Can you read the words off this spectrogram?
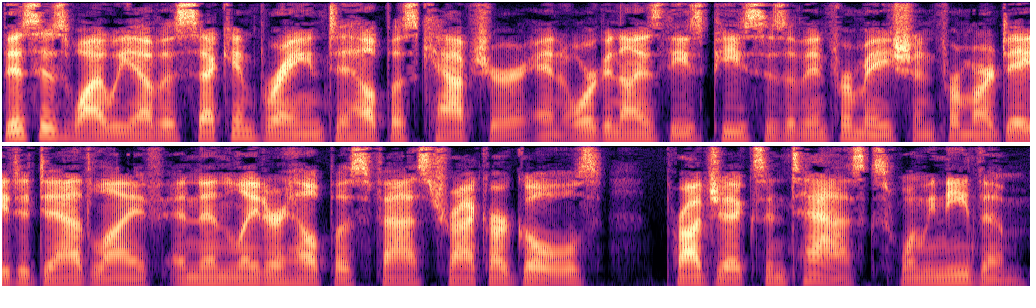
This is why we have a second brain to help us capture and organize these pieces of information from our day to day life and then later help us fast track our goals, projects, and tasks when we need them.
